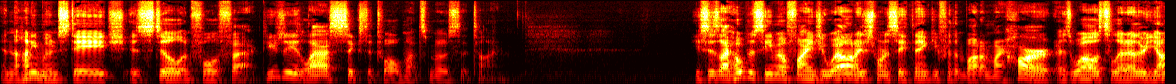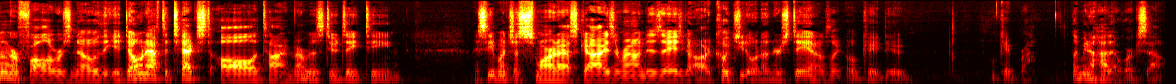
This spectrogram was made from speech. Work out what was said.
and the honeymoon stage is still in full effect. Usually it lasts 6 to 12 months most of the time. He says, I hope this email finds you well, and I just want to say thank you from the bottom of my heart, as well as to let other younger followers know that you don't have to text all the time. Remember, this dude's 18. I see a bunch of smart ass guys around his age go, "Oh, coach, you don't understand." I was like, "Okay, dude. Okay, bro. Let me know how that works out."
